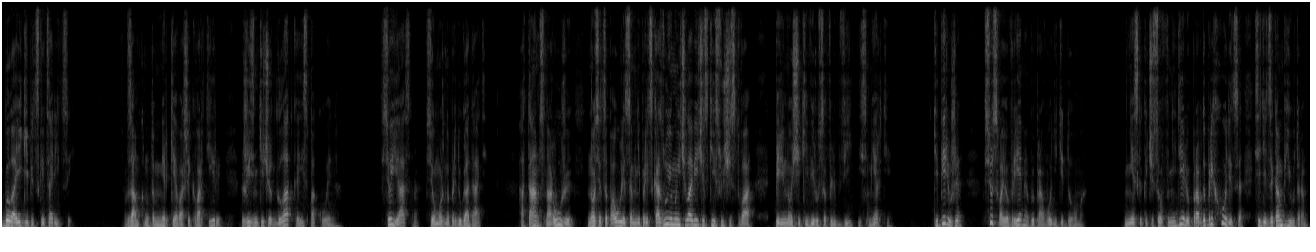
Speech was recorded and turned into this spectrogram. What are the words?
была египетской царицей. В замкнутом мирке вашей квартиры жизнь течет гладко и спокойно. Все ясно, все можно предугадать. А там, снаружи, носятся по улицам непредсказуемые человеческие существа, переносчики вирусов любви и смерти. Теперь уже все свое время вы проводите дома. Несколько часов в неделю, правда, приходится сидеть за компьютером,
